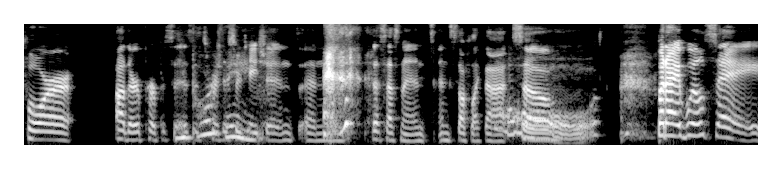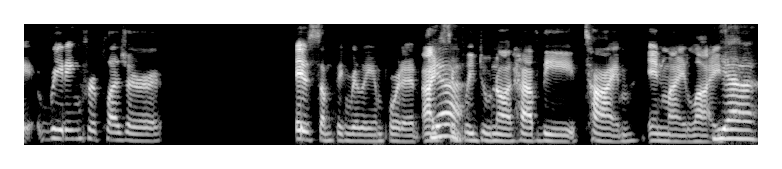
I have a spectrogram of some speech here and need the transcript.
for other purposes. It's for thing. dissertations and assessments and stuff like that. So, Oh. but I will say reading for pleasure is something really important. I Yeah. simply do not have the time in my life. yeah.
